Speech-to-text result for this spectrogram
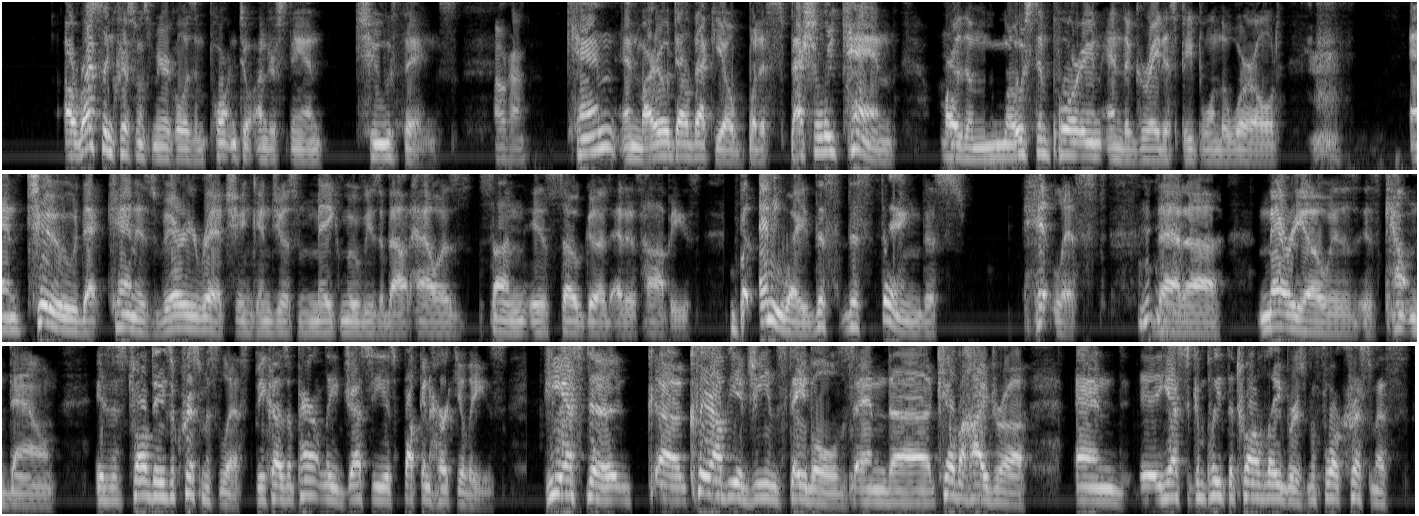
a wrestling Christmas Miracle is important to understand two things. Okay. Ken and Mario Del Vecchio, but especially Ken, are the most important and the greatest people in the world. And two, that Ken is very rich and can just make movies about how his son is so good at his hobbies. But anyway, this this thing, this hit list that uh, Mario is is counting down is his 12 days of Christmas list because apparently Jesse is fucking Hercules. He has to uh, clear out the Augean stables and uh, kill the Hydra, and uh, he has to complete the 12 labors before Christmas.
